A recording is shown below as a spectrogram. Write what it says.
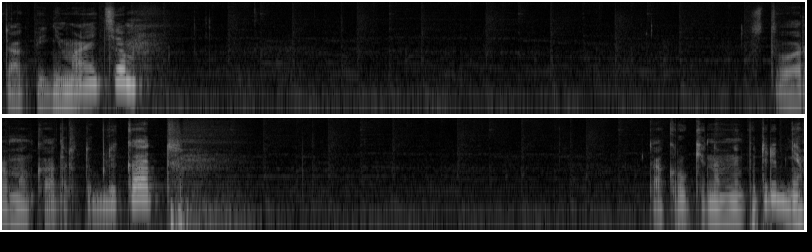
Так, піднімається. Створимо кадр дублікат. Так, руки нам не потрібні.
